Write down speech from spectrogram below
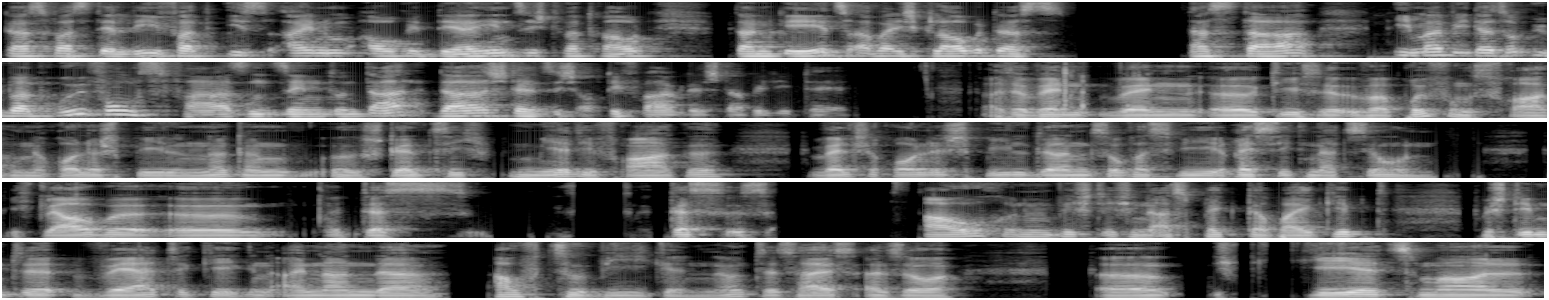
das, was der liefert, ist einem auch in der Hinsicht vertraut, dann geht's. Aber ich glaube, dass, dass da immer wieder so Überprüfungsphasen sind. Und da, da stellt sich auch die Frage der Stabilität. Also wenn, wenn äh, diese Überprüfungsfragen eine Rolle spielen, ne, dann äh, stellt sich mir die Frage, welche Rolle spielt dann sowas wie Resignation? Ich glaube, äh, dass, dass es auch einen wichtigen Aspekt dabei gibt, bestimmte Werte gegeneinander aufzuwiegen. Ne? Das heißt also, äh, ich gehe jetzt mal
